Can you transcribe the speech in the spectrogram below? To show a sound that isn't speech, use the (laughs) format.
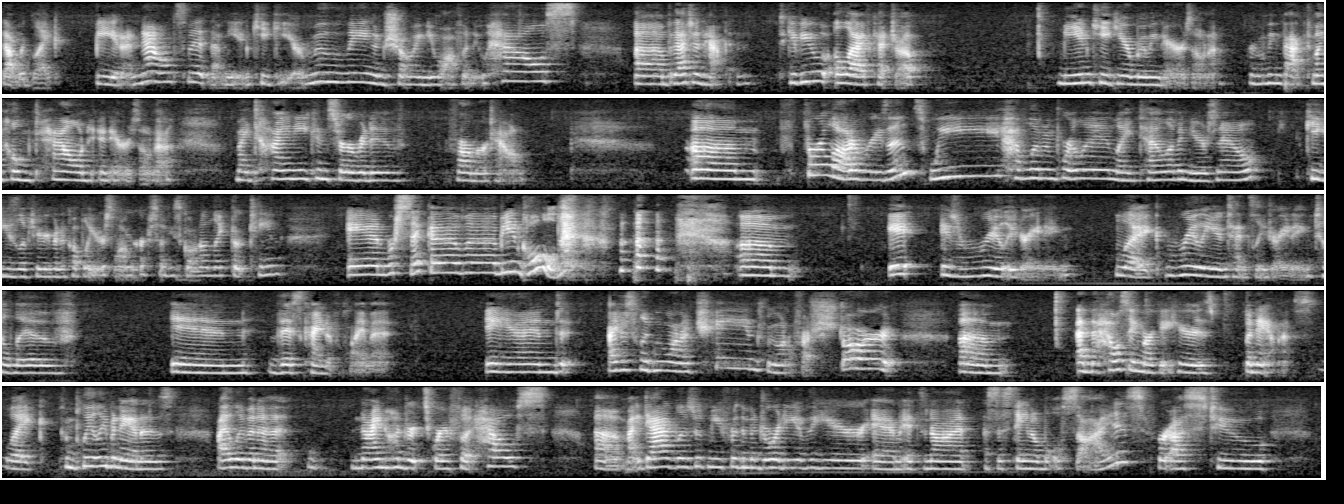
That would like be an announcement that me and Kiki are moving and showing you off a new house. Uh, but that didn't happen. To give you a live catch up, me and Kiki are moving to Arizona. We're moving back to my hometown in Arizona my tiny conservative farmer town. Um, for a lot of reasons. We have lived in Portland like 10, 11 years now. Kiki's lived here even a couple years longer, so he's going on like 13. And we're sick of uh, being cold. (laughs) um, it is really draining, like really intensely draining to live in this kind of climate and I just feel like we want to change, we want a fresh start. Um, and the housing market here is bananas, like completely bananas. I live in a 900 square foot house. Uh, my dad lives with me for the majority of the year and it's not a sustainable size for us to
